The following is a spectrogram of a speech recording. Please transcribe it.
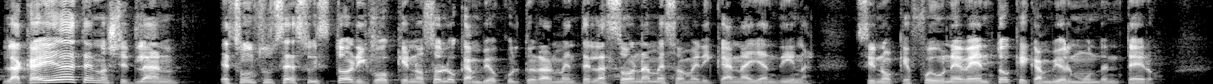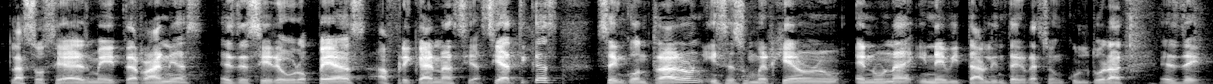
La caída de Tenochtitlán es un suceso histórico que no solo cambió culturalmente la zona mesoamericana y andina, sino que fue un evento que cambió el mundo entero. Las sociedades mediterráneas, es decir, europeas, africanas y asiáticas, se encontraron y se sumergieron en una inevitable integración cultural. Es de,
